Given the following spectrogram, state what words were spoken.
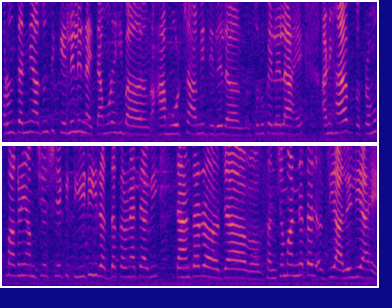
परंतु त्यांनी अजून ती केलेली नाही. त्यामुळे ही बा हा मोर्चा आम्ही दिलेला सुरू केलेला आहे. आणि हा प्रमुख मागणी आमची अशी आहे की टी ई टी ही रद्द करण्यात यावी. त्यानंतर ज्या संचमान्यता संच मान्यता जी आलेली आहे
